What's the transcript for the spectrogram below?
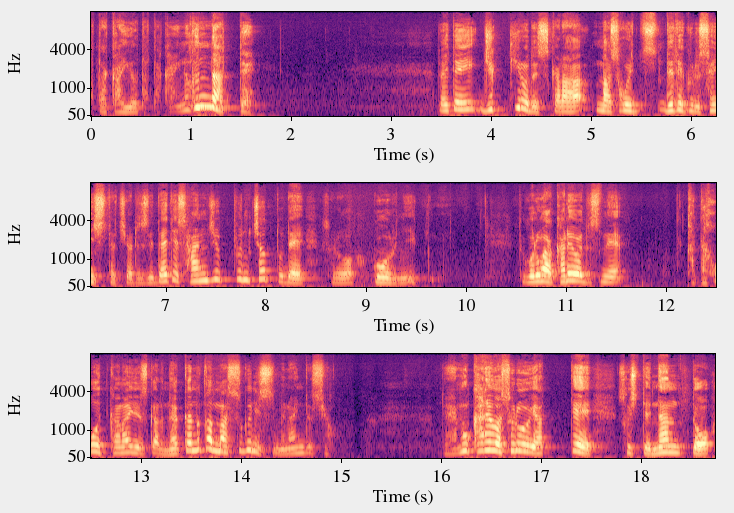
戦いを戦い抜くんだって。大体10キロですから、まあ、そこに出てくる選手たちはですね大体30分ちょっとでそれをゴールに行く。ところが彼はですね片方行かないですからなかなかまっすぐに進めないんですよ。でも彼はそれをやってそしてなんと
